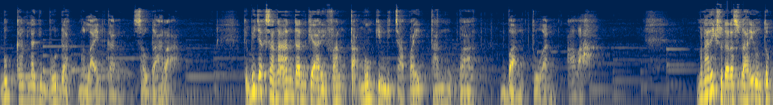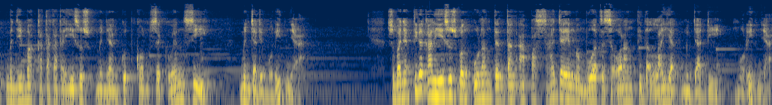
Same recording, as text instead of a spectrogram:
Bukan lagi budak, melainkan saudara. Kebijaksanaan dan kearifan tak mungkin dicapai tanpa bantuan Allah. Menarik saudara-saudari untuk menyimak kata-kata Yesus menyangkut konsekuensi menjadi muridnya. Sebanyak tiga kali Yesus mengulang tentang apa saja yang membuat seseorang tidak layak menjadi muridnya.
